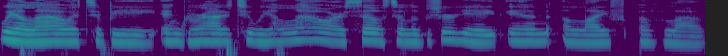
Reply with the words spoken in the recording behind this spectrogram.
We allow it to be in gratitude. We allow ourselves to luxuriate in a life of love.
